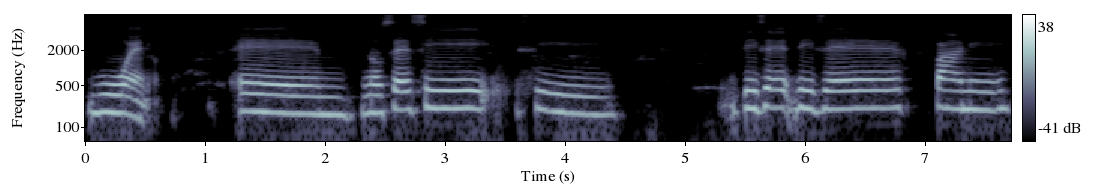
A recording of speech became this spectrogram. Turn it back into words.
Bueno, eh, no sé si, si dice, dice Fanny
